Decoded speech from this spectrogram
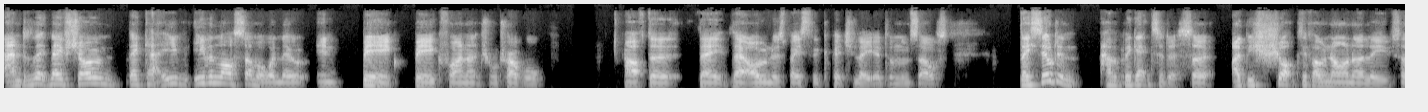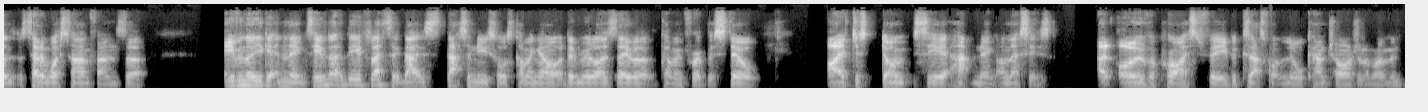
and they, have shown they can even last summer when they were in big, big financial trouble after they their owners basically capitulated on themselves. They still didn't have a big exodus, so I'd be shocked if Onana leaves. I was telling West Ham fans that even though you're getting links, even at the Athletic, that is that's a new source coming out. I didn't realize they were coming for it, but still, I just don't see it happening unless it's an overpriced fee because that's what Lille can charge at the moment.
